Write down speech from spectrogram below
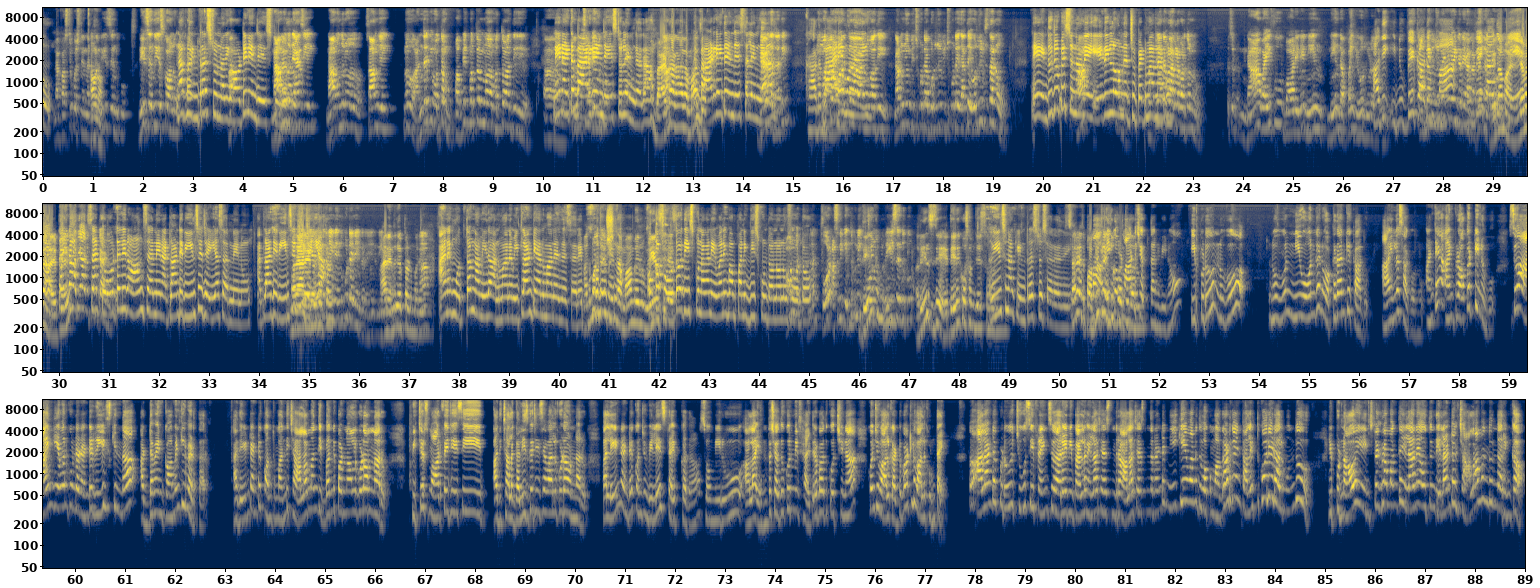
నాకు ఇంట్రెస్ట్ ఉన్నది కాబట్టి నేను నా చేస్తున్నా. ముందు డాన్స్ చేయి. నా ముందు నువ్వు సాంగ్ నువ్వు అందరికి మొత్తం పబ్లిక్ మొత్తం మొత్తం అది నేనైతే బ్యాడ్గా ఏం? చేస్తలేను కదా. బ్యాడ్గా కాదమ్మా. బ్యాడ్గా అయితే ఏం చేస్తలేను కదా. కదా అది? నువ్వు అది నడుము చూపించుకుంటా బుడ్డు చూపించుకుంటా ఇదంతా ఎవరు చూపిస్తాను నువ్వు? నేను ఎందుకు చూపిస్తున్నాను ఏ రీల్లో ఉన్నది చూపెట్టమన్నారు ఒకే అట్లా పడతావు నువ్వు. అసలు నా వైఫ్ బాడీని నేను నేను తప్ప ఇంకెవరు చూడరు. అది నువ్వే కాదమ్మా నువ్వే సార్. టోటలీ రాంగ్ సార్ నేను అట్లాంటి రీల్స్ చెయ్య సార్ నేను. అట్లాంటి రీల్స్ ఆయనకు మొత్తం నా మీద అనుమానం ఇట్లాంటి అనుమానాలే సార్. ఎప్పుడు అనుమానం చూసినా ఒక ఫోటో తీసుకున్నా కానీ ఎవరికి పంపడానికి తీసుకుంటావు నువ్వు ఫోటో రీల్స్ ఎందుకు రీల్స్ దేనికోసం చేస్తున్నారు రీల్స్ నాకు ఇంట్రెస్ట్ సార్ అది. చెప్తాను విను. ఇప్పుడు నువ్వు నువ్వు నీ ఓన్గా నువ్వు ఒక్కదానికే కాదు. ఆయనలో సగం నువ్వు. అంటే ఆయన ప్రాపర్టీ నువ్వు. సో ఆయన ఏమనుకుంటాడంటే రీల్స్ కింద అడ్డమైన కామెంట్లు పెడతారు. అదేంటంటే కొంతమంది చాలామంది ఇబ్బంది పడిన వాళ్ళు కూడా ఉన్నారు. పిక్చర్స్ మాడిఫై చేసి అది చాలా గలీజ్గా చేసే వాళ్ళు కూడా ఉన్నారు. వాళ్ళు ఏంటంటే కొంచెం విలేజ్ టైప్ కదా. సో మీరు అలా ఎంత చదువుకొని మీరు హైదరాబాద్కి వచ్చినా కొంచెం వాళ్ళ కట్టుబాట్లు వాళ్ళకు ఉంటాయి అలాంటప్పుడు చూసి ఫ్రెండ్స్ అరే నీ పెళ్ళం ఇలా చేస్తుందిరా అలా చేస్తుందిరా అంటే నీకేమన్నది ఒక మగాడుగా ఆయన తలెత్తుకోలేడు వాళ్ళ ముందు. ఇప్పుడు నా ఇన్స్టాగ్రామ్ అంతా ఇలానే అవుతుంది. ఇలాంటి వాళ్ళు చాలా మంది ఉన్నారు ఇంకా.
